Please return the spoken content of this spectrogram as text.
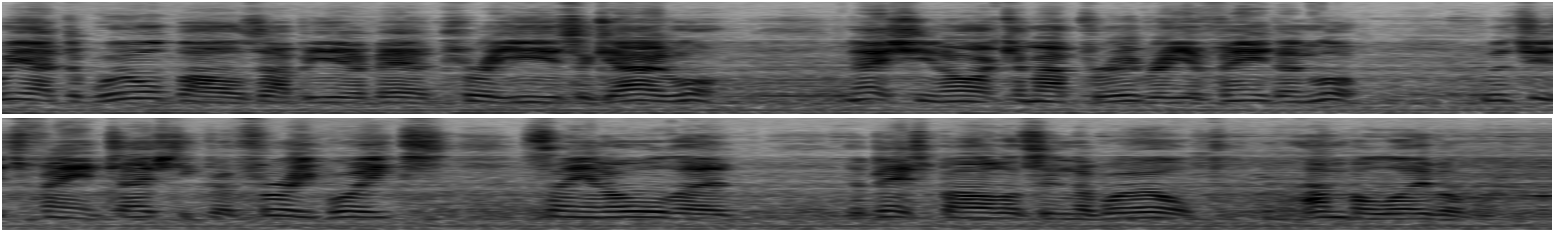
we had the World Bowls up here about three years ago. Look, Nash and I come up for every event, and look, it was just fantastic for three weeks seeing all the, the best bowlers in the world. Unbelievable.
